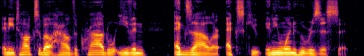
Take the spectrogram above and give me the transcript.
And he talks about how the crowd will even exile or execute anyone who resists it.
